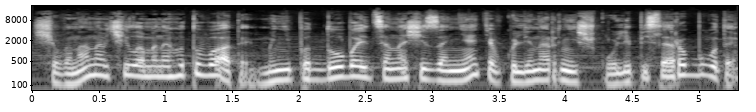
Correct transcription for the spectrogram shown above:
що вона навчила мене готувати. Мені подобаються наші заняття в кулінарній школі після роботи.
